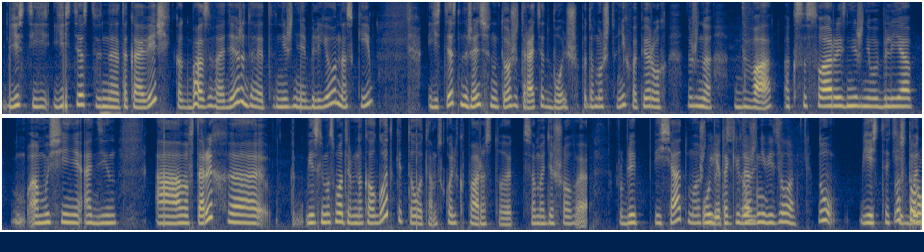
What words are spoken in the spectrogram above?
есть естественная такая вещь, как базовая одежда, это нижнее белье, носки. Естественно, женщины тоже тратят больше, потому что у них, во-первых, нужно два аксессуара из нижнего белья, а мужчине один. А во-вторых, э, если мы смотрим на колготки, то там сколько пара стоит? Самая дешевая рублей 50, может Ой, быть, я таких 100. даже не видела. Ну, есть такие Ну, 100 рублей,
